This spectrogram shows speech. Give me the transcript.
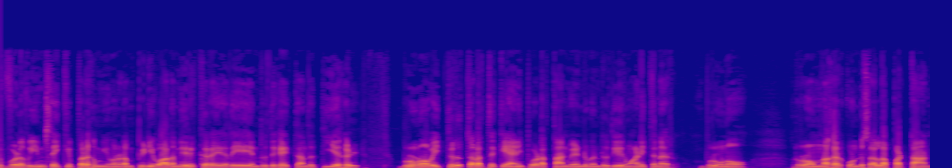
இவ்வளவு இம்சைக்கு பிறகும் இவனிடம் பிடிவாதம் இருக்கிறதே என்று திகைத்த அந்த தீயர்கள் புரூனோவை திருத்தலத்துக்கே அனுப்பிவிடத்தான் வேண்டுமென்று தீர்மானித்தனர். புரூனோ ரோம் நகர் கொண்டு செல்லப்பட்டான்.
